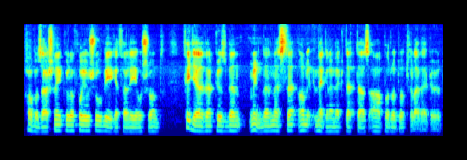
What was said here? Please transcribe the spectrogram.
Habozás nélkül a folyosó vége felé osont, figyelve közben minden messze, ami megremegtette az áporodott levegőt.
